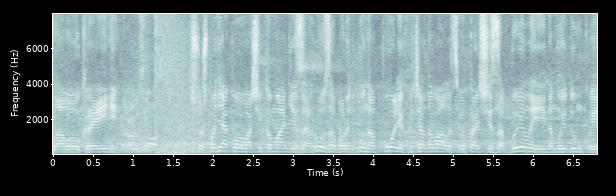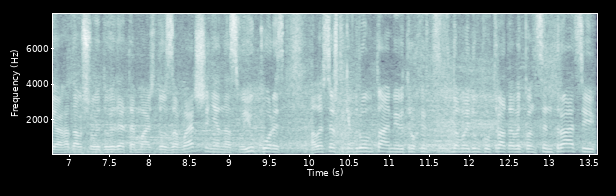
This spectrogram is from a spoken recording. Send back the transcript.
Слава Україні! Що ж, подякував вашій команді за гру, за боротьбу на полі. Хоча вдавалося, ви перші забили. І на мою думку, я гадав, що ви доведете матч до завершення на свою користь. Але все ж таки в другому таймі ви трохи, на мою думку, втратили концентрацію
